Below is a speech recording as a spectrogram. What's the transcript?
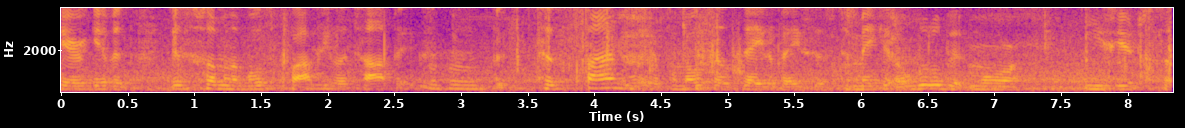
caregiving, just some of the most popular topics. Mm-hmm. But to find a way to promote those databases to make it a little bit more easier to, so,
